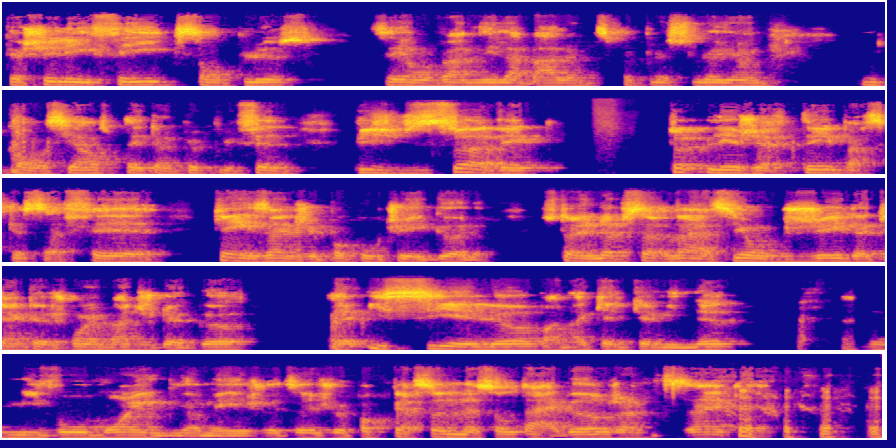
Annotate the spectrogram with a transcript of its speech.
que chez les filles qui sont plus, on va amener la balle un petit peu plus là, il y a une, conscience peut-être un peu plus fine. Puis je dis ça avec toute légèreté parce que ça fait 15 ans que je n'ai pas coaché les gars. C'est une observation que j'ai de quand que je vois un match de gars euh, ici et là pendant quelques minutes à un niveau moindre. Mais je veux dire, je veux pas que personne me saute à la gorge en me disant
